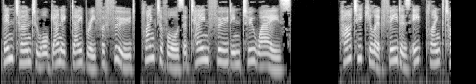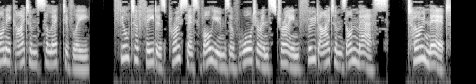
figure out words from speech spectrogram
then turn to organic debris for food. Planktivores obtain food in two ways. Particulate feeders eat planktonic items selectively. Filter feeders process volumes of water and strain food items en masse. Tow net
